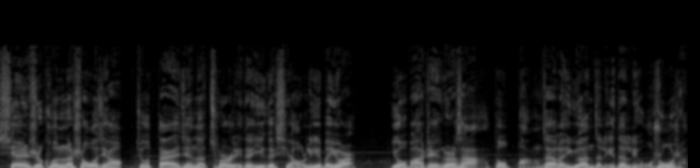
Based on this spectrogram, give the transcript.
先是捆了手脚，就带进了村里的一个小篱笆院又把这哥仨都绑在了院子里的柳树上。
